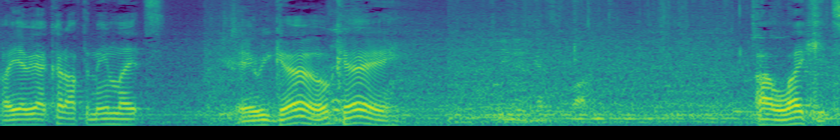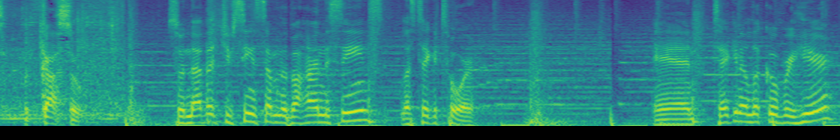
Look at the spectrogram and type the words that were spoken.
Oh yeah, we got to cut off the main lights. There we go. Okay. I like it. Picasso. So now that you've seen some of the behind the scenes, let's take a tour. And taking a look over here,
